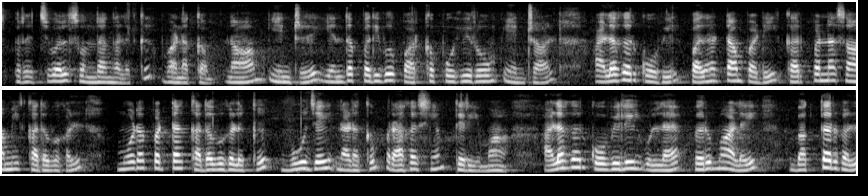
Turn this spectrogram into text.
ஸ்பிரிச்சுவல் சொந்தங்களுக்கு வணக்கம். நாம் இன்று எந்த பதிவு பார்க்க போகிறோம் என்றால் அழகர் கோவில் பதினெட்டாம் படி கற்பண்ணசாமி கதவுகள் மூடப்பட்ட கதவுகளுக்கு பூஜை நடக்கும் ரகசியம் தெரியுமா? அழகர் கோவிலில் உள்ள பெருமாளை பக்தர்கள்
